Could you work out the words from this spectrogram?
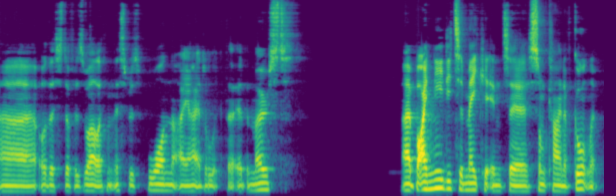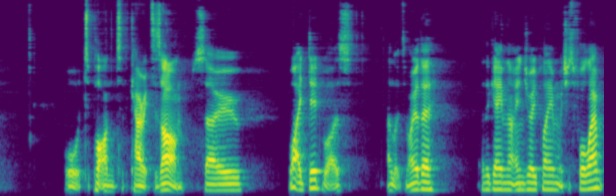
uh, other stuff as well. I think this was one that I had to look at, at the most. Uh, but I needed to make it into some kind of gauntlet or to put onto the character's arm. So what I did was I looked at my other other game that I enjoy playing, which is Fallout,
